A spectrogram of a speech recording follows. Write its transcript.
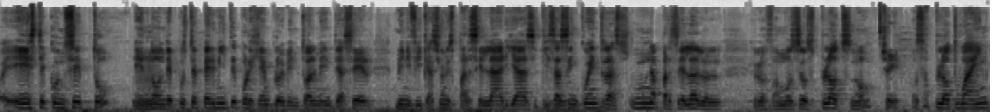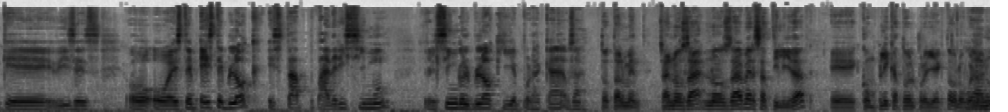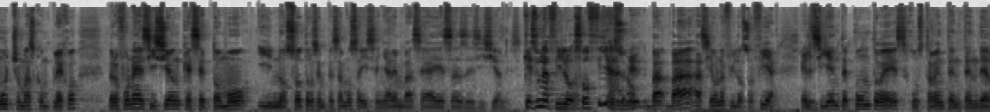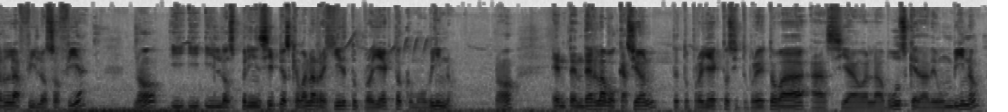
este concepto en donde pues te permite, por ejemplo, eventualmente hacer vinificaciones parcelarias y quizás encuentras una parcela de lo- los famosos plots, ¿no? Sí. O sea, plot wine que dices, o, o este, este block está padrísimo, el single block y por acá, o sea, Totalmente. O sea, nos da, nos da versatilidad, eh, complica todo el proyecto, lo vuelve Claro. mucho más complejo, pero fue una decisión que se tomó y nosotros empezamos a diseñar en base a esas decisiones. que es una filosofía, eh, va, va hacia una filosofía. El siguiente punto es justamente entender la filosofía, ¿no? Y, y- y los principios que van a regir tu proyecto como vino, ¿no? Entender la vocación de tu proyecto, si tu proyecto va hacia la búsqueda de un vino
